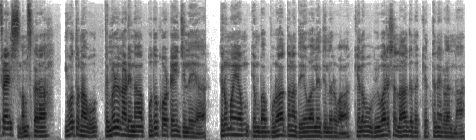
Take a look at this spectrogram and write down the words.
ಫ್ರೆಂಡ್ಸ್ ನಮಸ್ಕಾರ. ಇವತ್ತು ನಾವು ತಮಿಳುನಾಡಿನ ಪುದುಕೋಟೆ ಜಿಲ್ಲೆಯ ತಿರುಮಯಂ ಎಂಬ ಪುರಾತನ ದೇವಾಲಯದಲ್ಲಿರುವ ಕೆಲವು ವಿವರಿಸಲಾಗದ ಕೆತ್ತನೆಗಳನ್ನು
